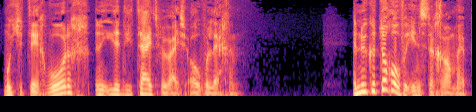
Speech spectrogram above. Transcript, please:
moet je tegenwoordig een identiteitsbewijs overleggen. En nu ik het toch over Instagram heb.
